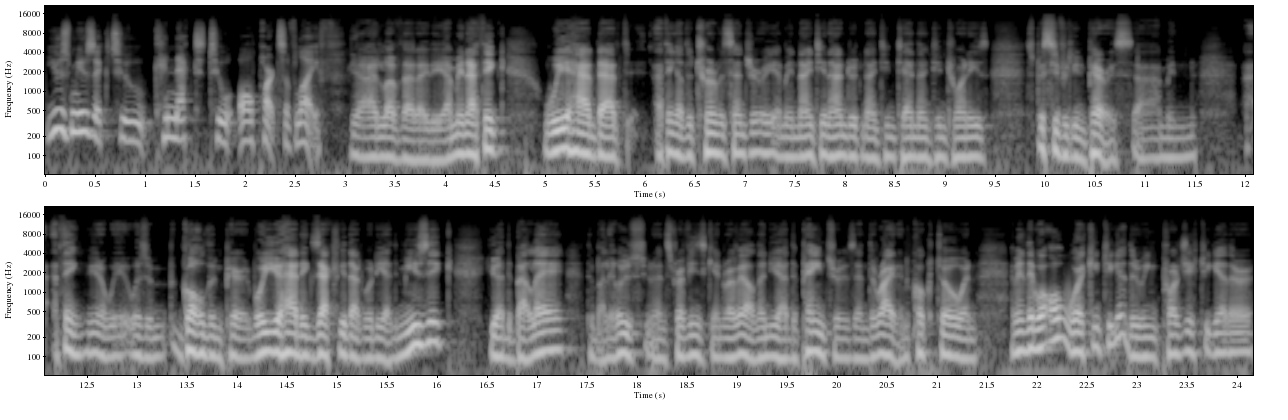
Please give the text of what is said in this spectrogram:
use music to connect to all parts of life. Yeah, I love that idea. I mean, I think we had that, I think, at the turn of the century, I mean, 1900, 1910, 1920s, specifically in Paris. Uh, I mean, I think you know it was a golden period where you had exactly that. Where you had music, you had the ballet, the ballet russe, you know, and Stravinsky and Ravel. Then you had the painters and the right and Cocteau, and I mean they were all working together, doing projects together,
